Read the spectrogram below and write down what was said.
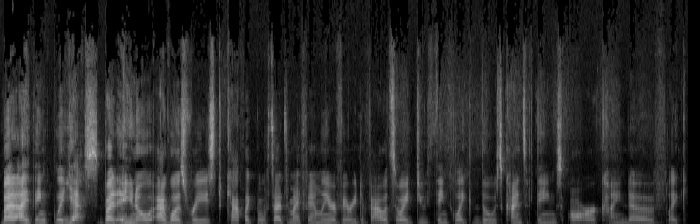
But I think, like, yes. But, you know, I was raised Catholic. Both sides of my family are very devout. So I do think, like, those kinds of things are kind of, like,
